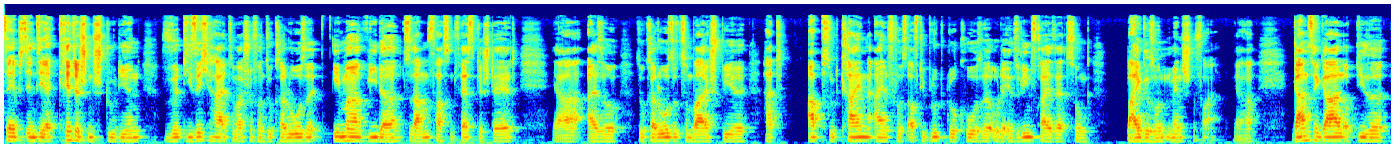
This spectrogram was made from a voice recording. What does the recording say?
selbst in sehr kritischen Studien wird die Sicherheit zum Beispiel von Sucralose immer wieder zusammenfassend festgestellt. Ja, also Sucralose zum Beispiel hat absolut keinen Einfluss auf die Blutglucose oder Insulinfreisetzung bei gesunden Menschen vor allem. Ja, ganz egal, ob diese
